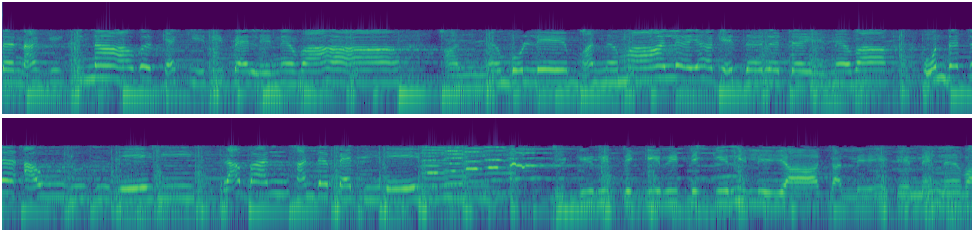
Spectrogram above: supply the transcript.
සිරිමල් එතනගේ කිනාව කැකිරි පැලෙනවා. අන්න බොලේ මනමාලය ගෙදරට එනවා. හොඳට අවුරුදු දේවි රබන් හඬ පැතිරේවි ටිකිරි ටිකිරි ටිකිරිලියා ගලේ ගෙනෙනවා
